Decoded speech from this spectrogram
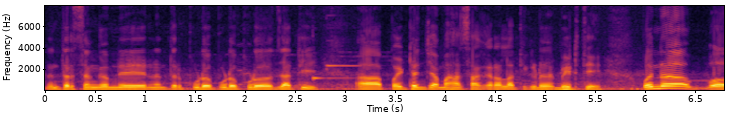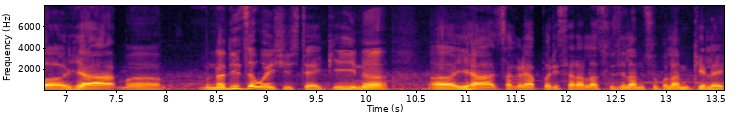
नंतर संगमनेर नंतर पुढं पुढं पुढं जाती पैठणच्या महासागराला तिकडं भेटते. पण ब- ह्या म, नदीचं वैशिष्ट्य आहे की हिनं ह्या सगळ्या परिसराला सुजलाम सुफलाम केलं आहे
